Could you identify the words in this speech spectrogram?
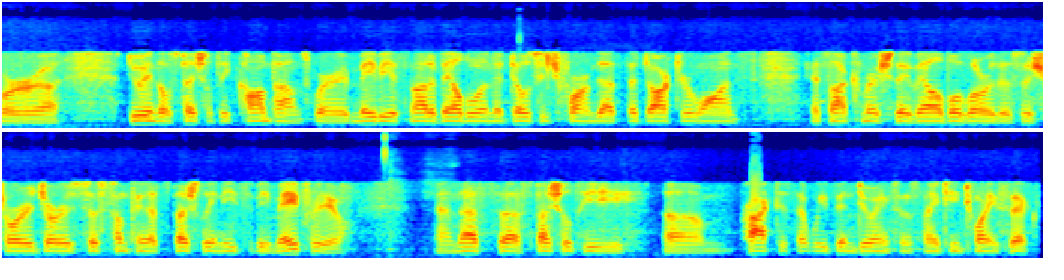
for uh, doing those specialty compounds where maybe it's not available in a dosage form that the doctor wants, it's not commercially available, or there's a shortage, or it's just something that specially needs to be made for you. And that's a specialty um, practice that we've been doing since 1926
